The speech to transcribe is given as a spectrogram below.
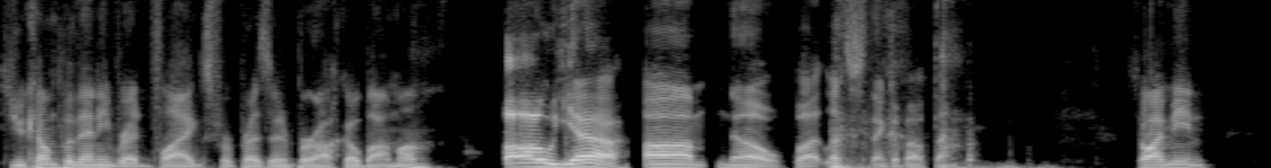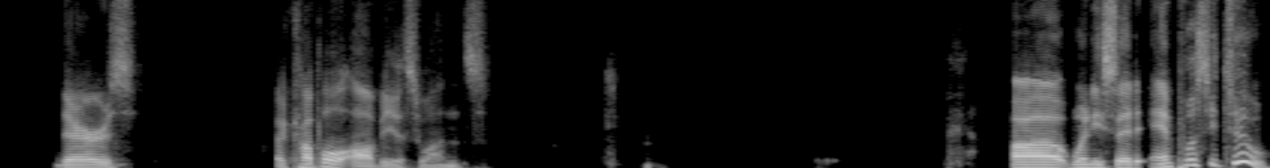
Did you come up with any red flags for President Barack Obama? Oh yeah. Um, no, but let's think about them. So I mean, there's a couple obvious ones. Uh, when he said and pussy too.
